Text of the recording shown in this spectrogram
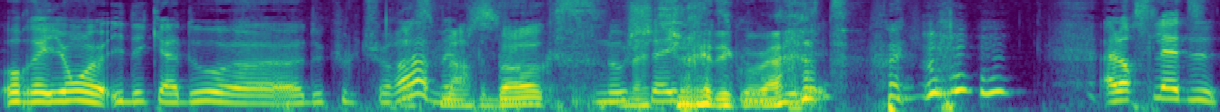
au rayon euh, idées cadeaux euh, de Cultura. Même si- Smartbox. no Nature et que vous découverte. Alors cela dit,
